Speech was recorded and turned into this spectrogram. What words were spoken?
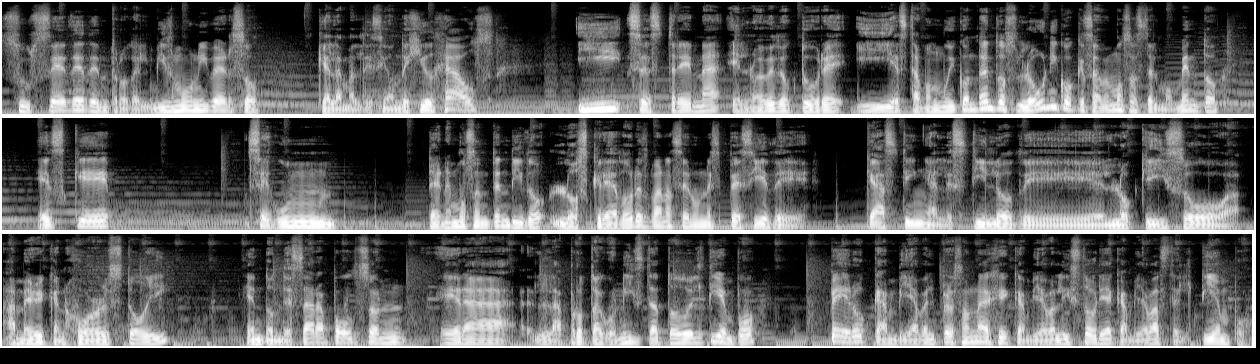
sucede dentro del mismo universo que La Maldición de Hill House y se estrena el 9 de octubre y estamos muy contentos. Lo único que sabemos hasta el momento es que, según tenemos entendido, los creadores van a hacer una especie de casting al estilo de lo que hizo American Horror Story, en donde Sarah Paulson era la protagonista todo el tiempo, pero cambiaba el personaje, cambiaba la historia, cambiaba hasta el tiempo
